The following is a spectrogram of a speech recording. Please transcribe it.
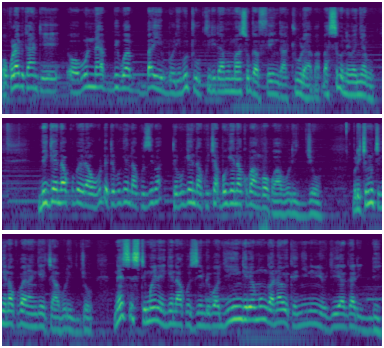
okulabika nti obunabbi bwa bayibuli butuukirira mu maaso gaffe nga tulaba basibo ne banyabo bigenda kubeerawo obudde tebugenda kuziba tebugenda kuca bugenda kuba nga obwa bulijjo. Buli kimu kigenda kubeera ngaekya bulijjo. Naye sisitimu eno egenda kuzimbibwa giyingiremu nga nawe kenyinini ogyeyagalidde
